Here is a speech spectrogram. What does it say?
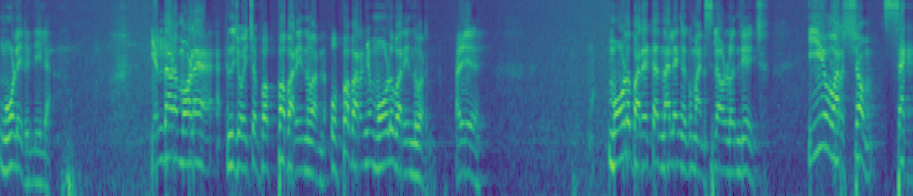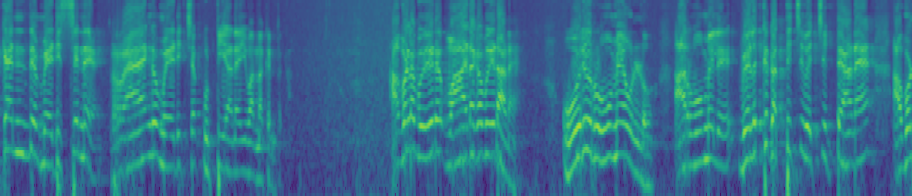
മോളിരുന്നില്ല. എന്താണ് മോളെ? എന്ന് ചോദിച്ചപ്പോൾ ഉപ്പ പറയുന്നു പറഞ്ഞു. ഉപ്പ പറഞ്ഞു മോൾ പറയുന്നു പറഞ്ഞു. അത് മോൾ പറയട്ടെ എന്നാലേ നിങ്ങൾക്ക് മനസ്സിലാവുള്ളൂ എന്ന് ചോദിച്ചു? ഈ വർഷം സെക്കൻഡ് മെഡിസിന് റാങ്ക് മേടിച്ച കുട്ടിയാണ് ഈ വന്നിട്ടുണ്ട് അവളെ വീട് വാടക വീടാണ്. ഒരു റൂമേ ഉള്ളൂ. ആ റൂമിൽ വെളുക്ക് കത്തിച്ച് വെച്ചിട്ടാണ് അവൾ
